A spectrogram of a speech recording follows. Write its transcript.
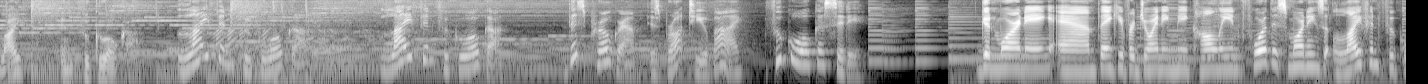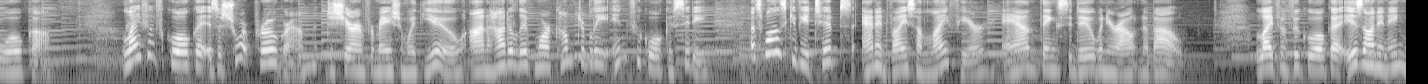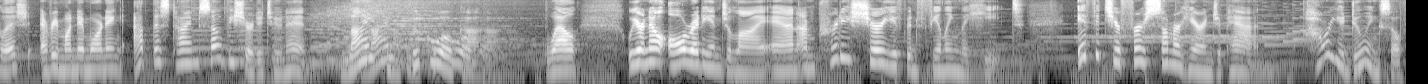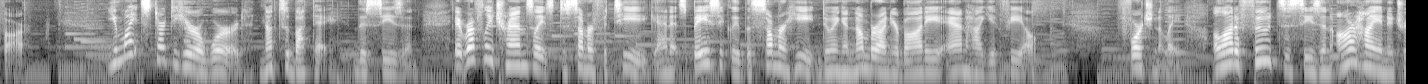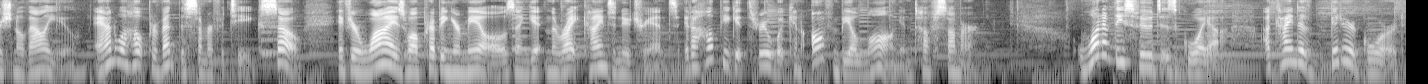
Life in Fukuoka. Life in Fukuoka. Life in Fukuoka. This program is brought to you by Fukuoka City. Good morning, and thank you for joining me, Colleen, for this morning's Life in Fukuoka. Life in Fukuoka is a short program to share information with you on how to live more comfortably in Fukuoka City, as well as give you tips and advice on life here and things to do when you're out and about. Life in Fukuoka is on in English every Monday morning at this time, so be sure to tune in. Life, in Fukuoka. Well, we are now already in July, and I'm pretty sure you've been feeling the heat. If it's your first summer here in Japan, how are you doing so far? You might start to hear a word, natsubate, this season. It roughly translates to summer fatigue, and it's basically the summer heat doing a number on your body and how you feel. Fortunately, a lot of foods this season are high in nutritional value and will help prevent this summer fatigue. So, if you're wise while prepping your meals and getting the right kinds of nutrients, it'll help you get through what can often be a long and tough summer. One of these foods is goya, a kind of bitter gourd.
